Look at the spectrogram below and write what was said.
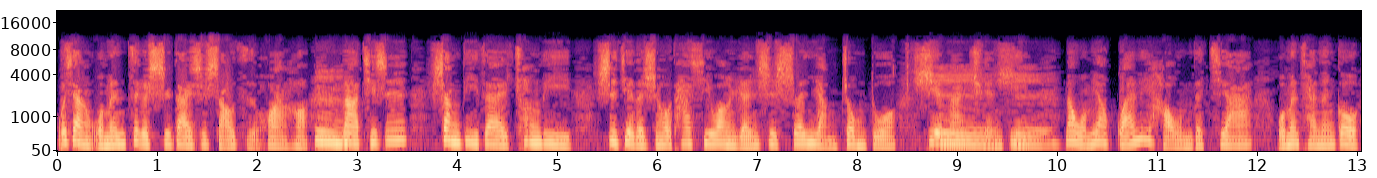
我想我们这个时代是少子化哈，嗯，那其实上帝在创立世界的时候，他希望人是生养众多，遍满全地。那我们要管理好我们的家，我们才能够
